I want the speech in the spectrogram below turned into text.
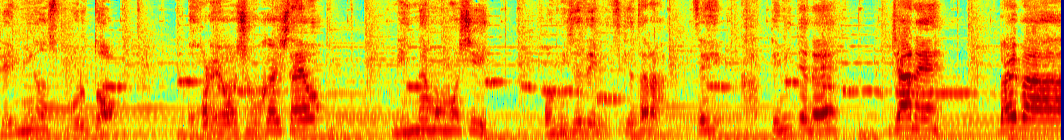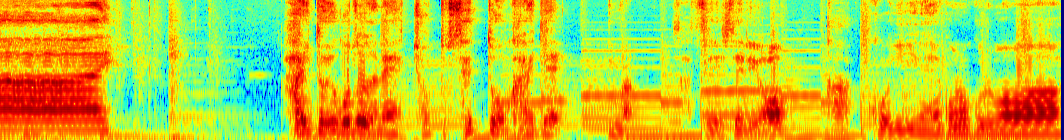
デミオスポルトこれを紹介したよ。みんなももしお店で見つけたらぜひ買ってみてね。じゃあねバイバーイ。はいということでねちょっとセットを変えて今撮影してるよかっこいいねこの車は。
